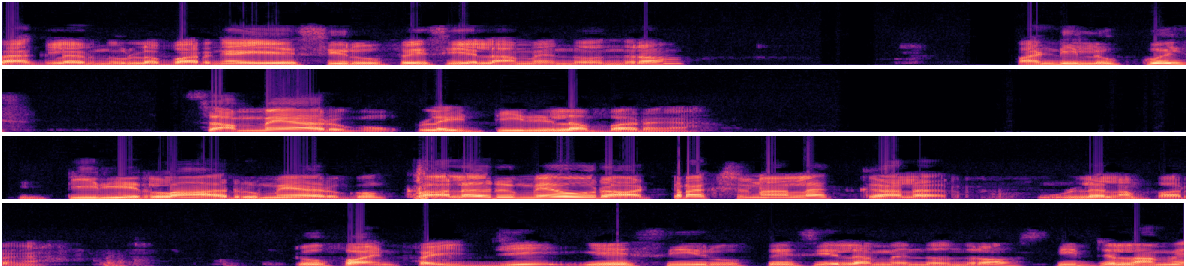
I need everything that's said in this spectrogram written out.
பேக்ல இருந்து உள்ள பாருங்க. ஏசி ரூஃப் ஏசி எல்லாமே இருந்து வந்துடும் வண்டி லுக் வைஸ் செம்மையா இருக்கும். உள்ள இன்டீரியர்லாம் பாருங்க. இன்டீரியர்லாம் அருமையா இருக்கும். கலருமே ஒரு அட்ராக்ஷனான கலர் உள்ளெல்லாம் பாருங்க. Two point five G AC roof AC எல்லாமே இருந்து வந்துடும் சீட் எல்லாமே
